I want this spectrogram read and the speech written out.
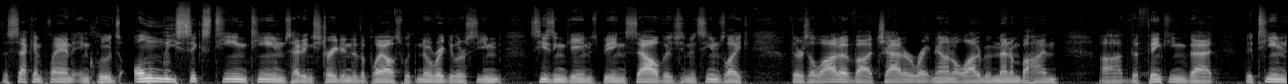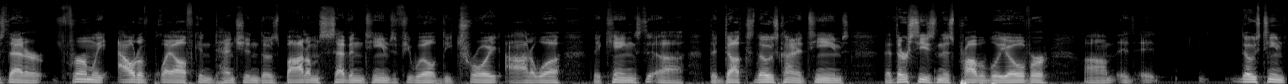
The second plan includes only 16 teams heading straight into the playoffs with no regular season games being salvaged. And it seems like there's a lot of uh, chatter right now and a lot of momentum behind uh, the thinking that the teams that are firmly out of playoff contention, those bottom seven teams, if you will, Detroit, Ottawa, the Kings, uh, the Ducks, those kind of teams, that their season is probably over. Um, it, it, those teams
